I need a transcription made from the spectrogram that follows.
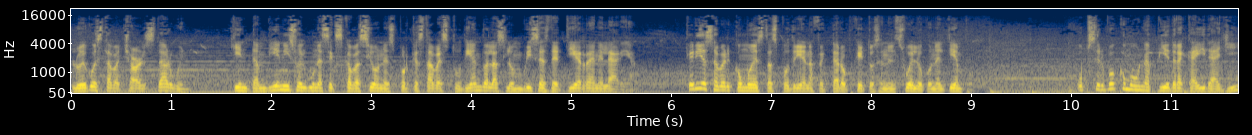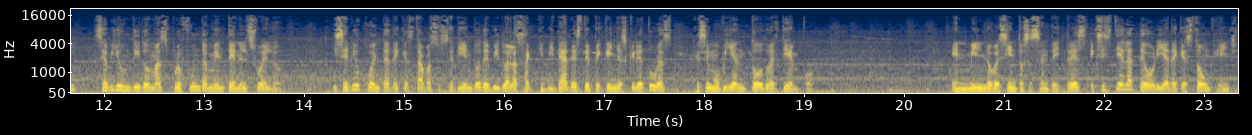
Luego estaba Charles Darwin, quien también hizo algunas excavaciones porque estaba estudiando a las lombrices de tierra en el área. Quería saber cómo éstas podrían afectar objetos en el suelo con el tiempo. Observó cómo una piedra caída allí se había hundido más profundamente en el suelo, y se dio cuenta de que estaba sucediendo debido a las actividades de pequeñas criaturas que se movían todo el tiempo. En 1963 existía la teoría de que Stonehenge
